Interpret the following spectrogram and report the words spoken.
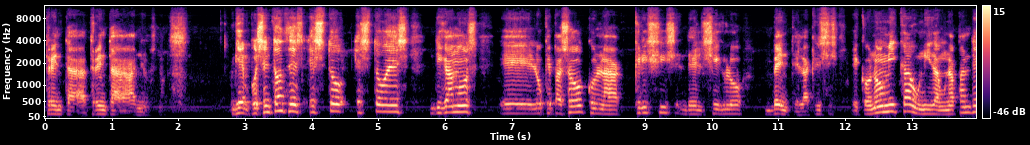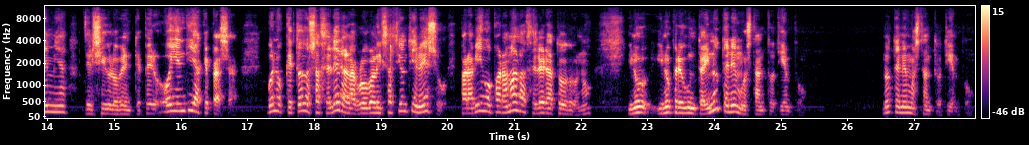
30, 30 años. Bien, pues entonces esto, esto es, digamos, eh, lo que pasó con la crisis del siglo XX, la crisis económica unida a una pandemia del siglo XX. Pero hoy en día, ¿qué pasa? Bueno, que todo se acelera, la globalización tiene eso, para bien o para mal acelera todo, ¿no? Y no, y no pregunta, y no tenemos tanto tiempo, no tenemos tanto tiempo.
